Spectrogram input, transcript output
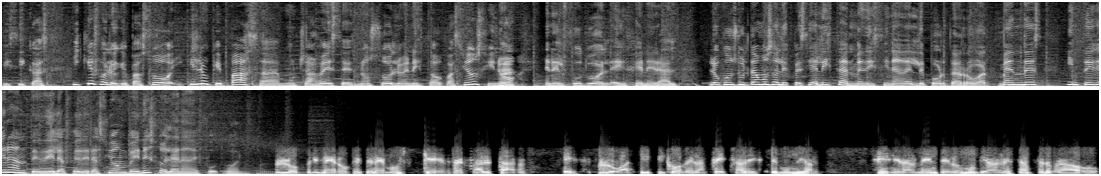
físicas. ¿Y qué fue lo que pasó? ¿Y qué es lo que pasa muchas veces, no solo en esta ocasión, sino en el fútbol en general? Lo consultamos al especialista en medicina del deporte Robert Méndez, integrante de la Federación Venezolana de Fútbol. Lo primero que tenemos que resaltar es lo atípico de la fecha de este mundial. Generalmente los mundiales se han celebrado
